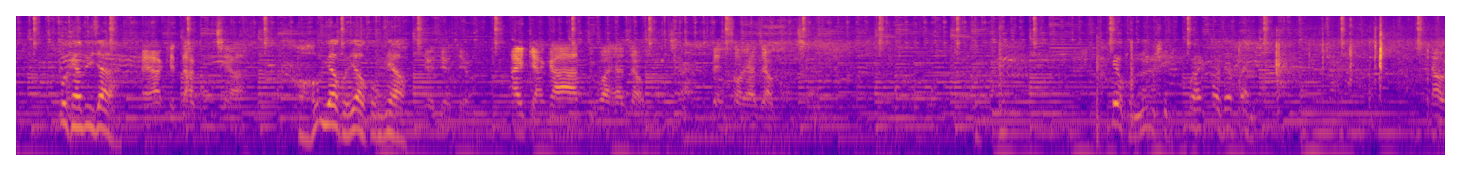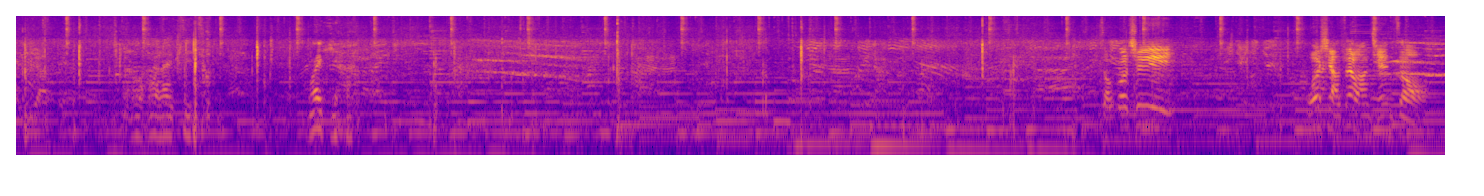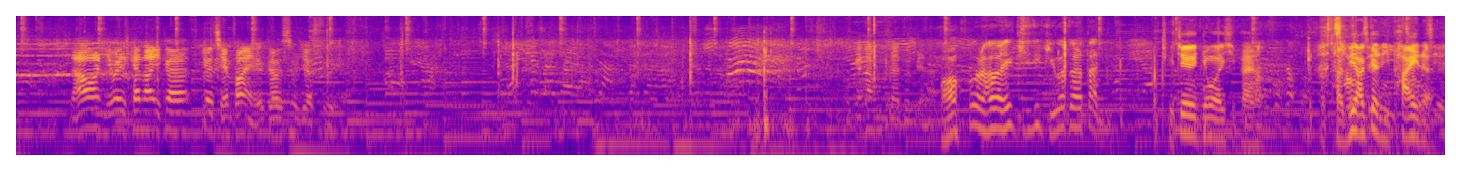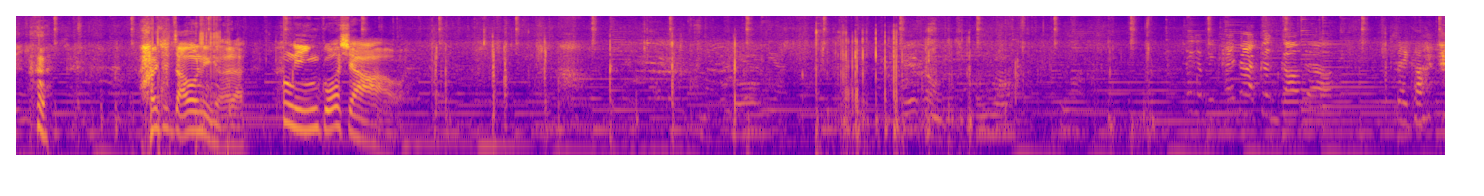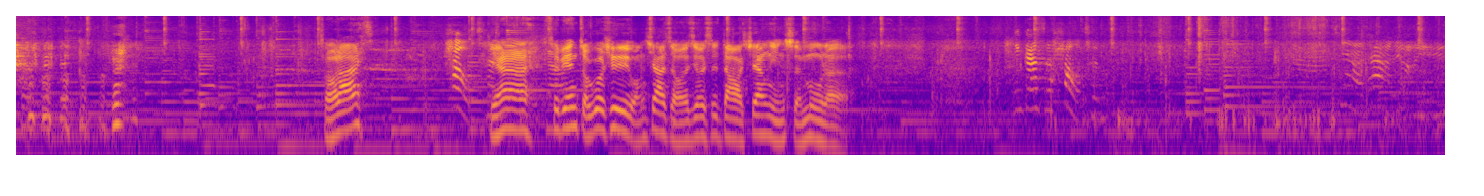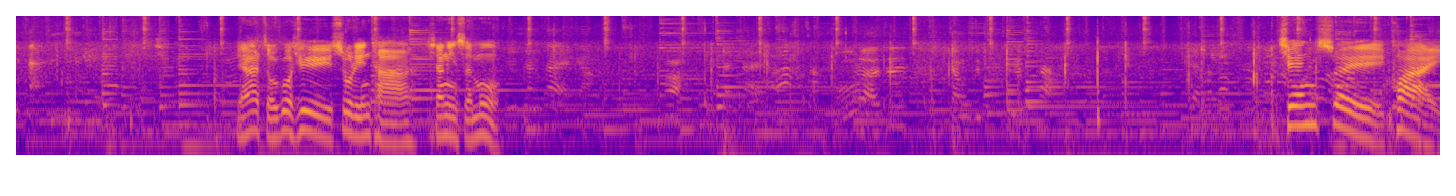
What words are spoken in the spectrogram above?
不行对啥啦？哎呀，去搭公车。哦，要回要公车。对对对，爱行到拄啊遐才有公车，变数遐才有公车。要困你是我到这等。到一啊。我还来去，我行。走过去，我想再往前走，然后你会看到一棵右前方有一棵树，就是。我跟他们在这边。好，好了好了，你骑你骑，我在那等你。你介意跟我一起拍哈？我才不要跟你拍的，我要去找我女儿了。凤林国小，这个比台大更高的啊，最高。走来，号称你看这边走过去，往下走就是到香林神木了。应该是号称。下大有雨伞。你看走过去树林塔、香林神木，千岁快，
